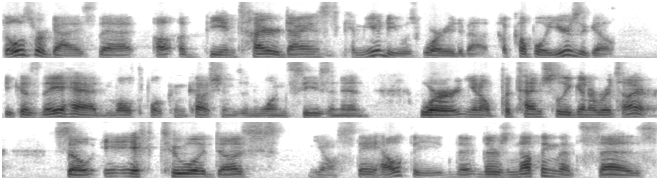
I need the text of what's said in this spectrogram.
those were guys that uh, uh the entire dynasty community was worried about a couple of years ago because they had multiple concussions in one season and were you know potentially going to retire. So if Tua does you know stay healthy, th- there's nothing that says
